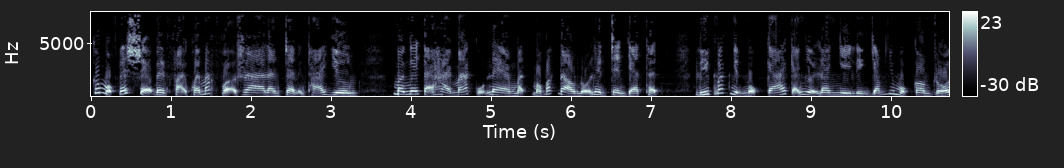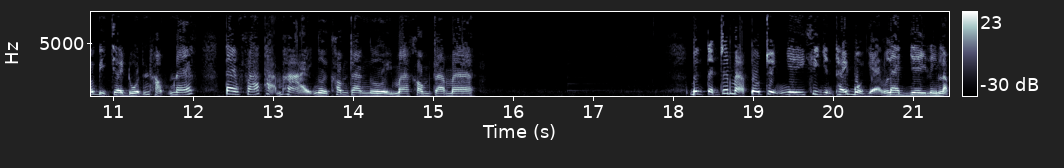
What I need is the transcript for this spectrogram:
Có một vết sẹo bên phải khóe mắt vỡ ra lan tràn đến thái dương. Mà ngay tại hai mắt của nàng mạch máu bắt đầu nổi lên trên da thịt. Liếc mắt nhìn một cái, cả người Lan Nhi liền giống như một con rối bị chơi đùa đến hỏng nát, tan phá thảm hại, người không ra người, ma không ra ma, Bình tĩnh trên mặt Tô Truyện Nhi khi nhìn thấy bộ dạng Lan Nhi liền lập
